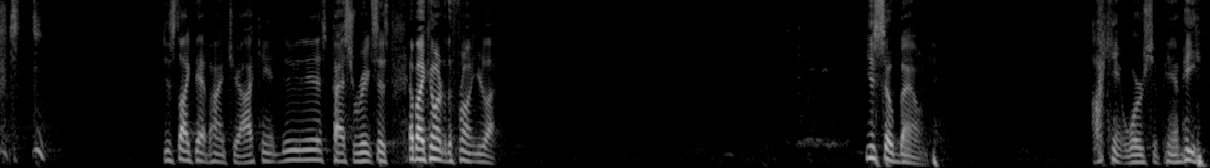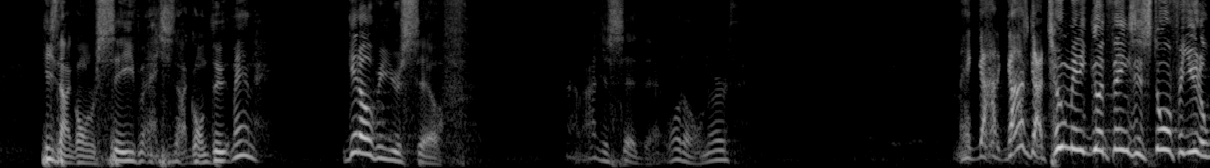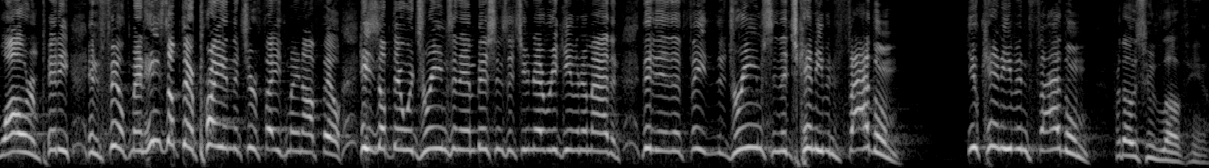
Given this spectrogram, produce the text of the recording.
Just like that behind you. I can't do this. Pastor Rick says, everybody come up to the front. You're like, You're so bound. I can't worship him. He, he's not going to receive me. He's not going to do it. Man, Get over yourself. I just said that. What on earth? Man, God, God's got too many good things in store for you to waller in pity and filth. Man, He's up there praying that your faith may not fail. He's up there with dreams and ambitions that you never even imagined, the, the, the, the dreams that you can't even fathom. You can't even fathom for those who love Him.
